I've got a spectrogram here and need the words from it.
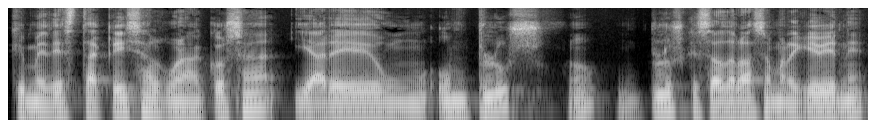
que me destaquéis alguna cosa y haré un, plus, ¿no? Un plus que saldrá la semana que viene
